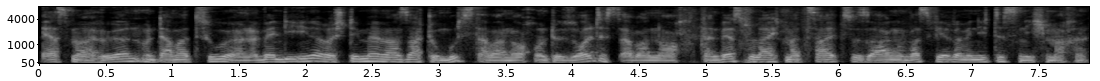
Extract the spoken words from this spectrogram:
erstmal hören und da mal zuhören. Und wenn die innere Stimme immer sagt, du musst aber noch und du solltest aber noch, dann wäre es vielleicht mal Zeit zu sagen, was wäre, wenn ich das nicht mache?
